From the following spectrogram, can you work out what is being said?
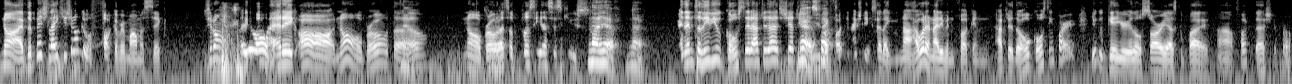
Nah, if the bitch like you, she don't give a fuck if her mama's sick. She don't like oh headache. Oh no, bro. What the Yeah. hell? No, bro, Yeah. that's a pussy ass excuse. No, yeah, no. And then to leave you ghosted after that shit, Yeah, you, it's you, like fucked. fucking actually said like nah, I would have not even fucking after the whole ghosting part, you could get your little sorry ass goodbye. Ah, fuck that shit, bro.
